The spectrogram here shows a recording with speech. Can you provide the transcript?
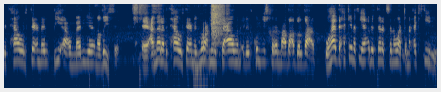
بتحاول تعمل بيئة عمالية نظيفة. آه، عمالها بتحاول تعمل نوع من التعاون اللي الكل يشتغل مع بعضه البعض وهذا حكينا فيها قبل ثلاث سنوات لما حكيتي لي.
